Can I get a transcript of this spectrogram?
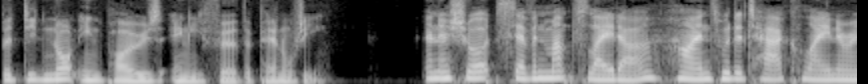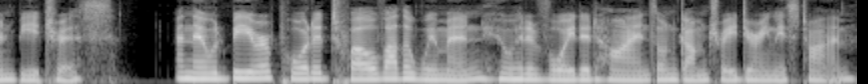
but did not impose any further penalty. And a short seven months later, Hines would attack Lena and Beatrice. And there would be a reported 12 other women who had avoided Hines on Gumtree during this time.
